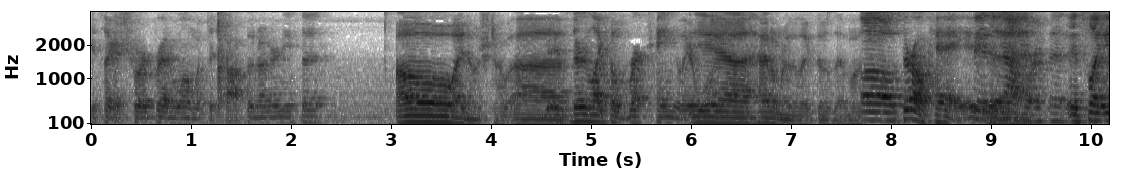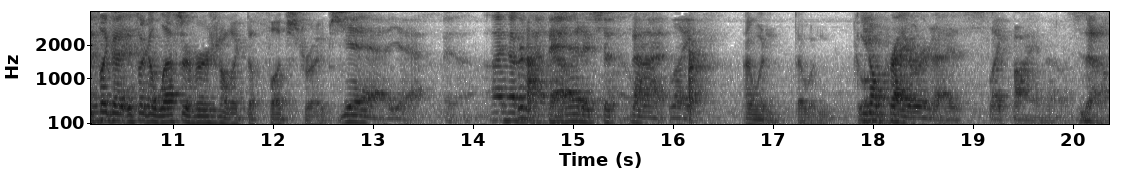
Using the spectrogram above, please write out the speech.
It's like a shortbread one with the chocolate underneath it. Oh, I know what you're talking about. Uh, they're like the rectangular ones. yeah, I don't really like those that much. oh, They're okay. It's It's just- not worth it. It's like it's like a it's like a lesser version of like the fudge stripes. Yeah, yeah. yeah, I have They're not bad. It's just not like I wouldn't. I wouldn't. Go you don't prioritize like buying those. No.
